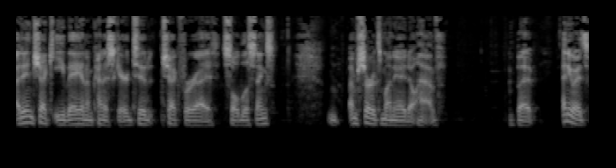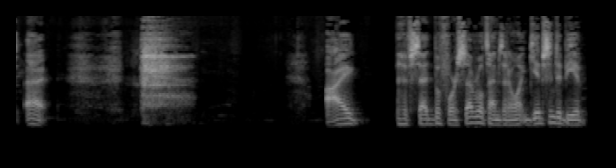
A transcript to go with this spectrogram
I didn't check eBay and I'm kind of scared to check for uh, sold listings. I'm sure it's money I don't have. But anyways, uh, I have said before several times that I want Gibson to be a,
